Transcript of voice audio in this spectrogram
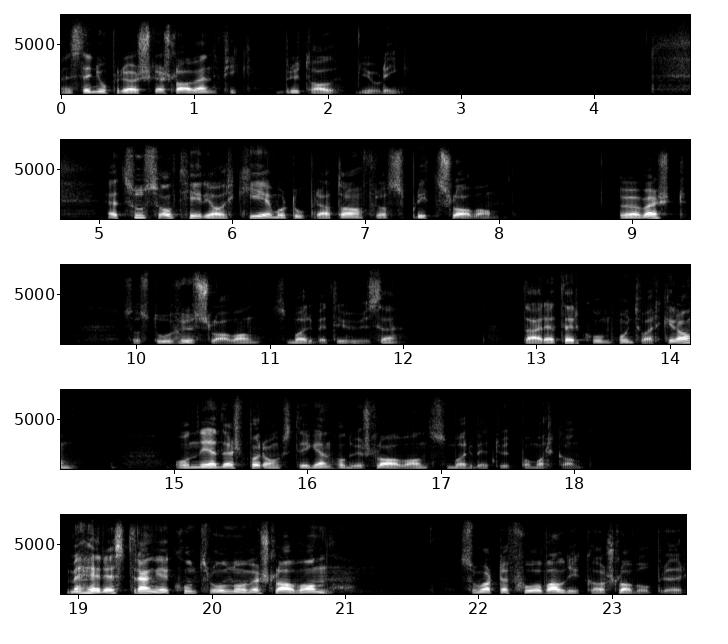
mens den opprørske slaven fikk brutal juling. Et sosialt hierarki ble oppretta for å splitte slavene. Øverst så sto husslavene som arbeidet i huset. Deretter kom håndverkerne, og nederst på rangstigen hadde vi slavene som arbeidet ute på markene. Med denne strenge kontrollen over slavene, så ble det få vellykka slaveopprør.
